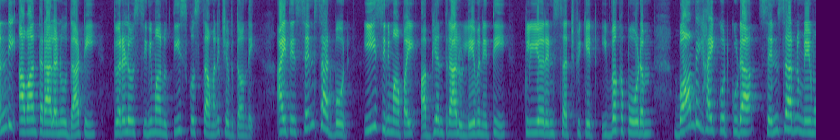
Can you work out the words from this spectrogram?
అన్ని అవాంతరాలను దాటి త్వరలో సినిమాను తీసుకొస్తామని చెబుతోంది. అయితే సెన్సార్ బోర్డ్ ఈ సినిమాపై అభ్యంతరాలు లేవనెత్తి క్లియరెన్స్ సర్టిఫికేట్ ఇవ్వకపోవడం బాంబే హైకోర్టు కూడా సెన్సార్ను మేము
